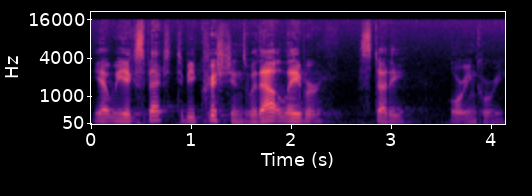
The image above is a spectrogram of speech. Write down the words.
Yet we expect to be Christians without labor, study, or inquiry.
